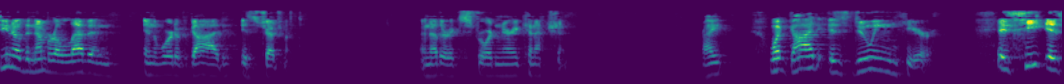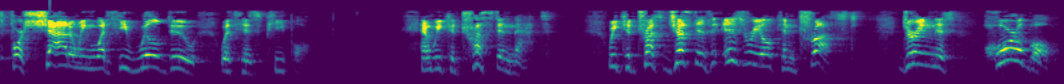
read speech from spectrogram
Do you know the number 11 in the Word of God is judgment? Another extraordinary connection. Right? What God is doing here is He is foreshadowing what He will do with His people. And we could trust in that. We could trust just as Israel can trust during this horrible,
